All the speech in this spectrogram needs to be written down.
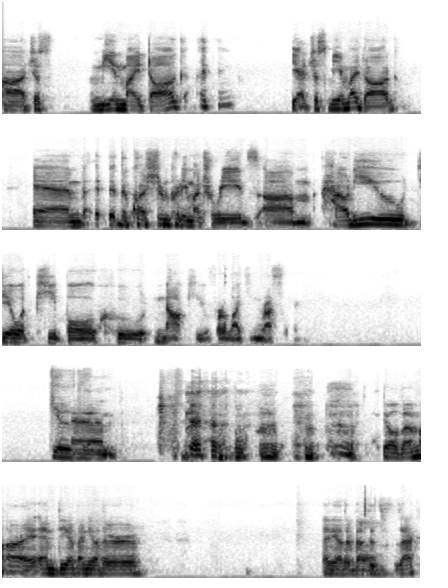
uh, just me and my dog. I think, yeah, just me and my dog. And the question pretty much reads, um, "How do you deal with people who knock you for liking wrestling?" Get And kill them. All right. And do you have any other any other methods, Zach?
